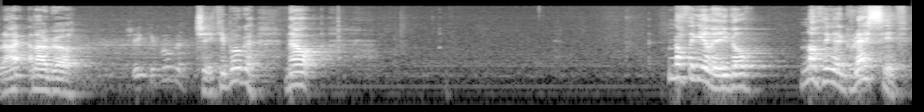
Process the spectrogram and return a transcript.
Right, and I'll go, cheeky bugger. Cheeky bugger. Now, nothing illegal, nothing aggressive,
